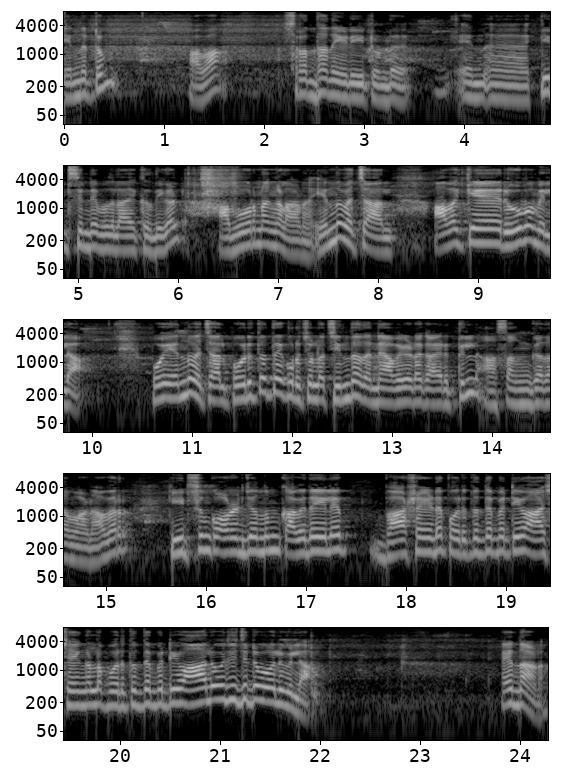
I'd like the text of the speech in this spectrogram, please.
എന്നിട്ടും അവ ശ്രദ്ധ നേടിയിട്ടുണ്ട് കീറ്റ്സിന്റെ മുതലായ കൃതികൾ അപൂർണങ്ങളാണ്. എന്ന് വെച്ചാൽ അവയ്ക്ക് രൂപമില്ല. എന്ന് വെച്ചാൽ പൊരുത്തത്തെക്കുറിച്ചുള്ള ചിന്ത തന്നെ അവയുടെ കാര്യത്തിൽ അസംഗതമാണ്. അവർ കീറ്റ്സും കോളേജൊന്നും കവിതയിലെ ഭാഷയുടെ പൊരുത്തത്തെ പറ്റിയോ ആശയങ്ങളുടെ പൊരുത്തത്തെ പറ്റിയോ ആലോചിച്ചിട്ട് പോലുമില്ല എന്നാണ്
